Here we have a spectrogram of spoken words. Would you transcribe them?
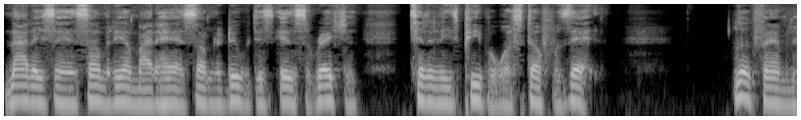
now they saying some of them might have had something to do with this insurrection, telling these people what stuff was at. Look, family,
